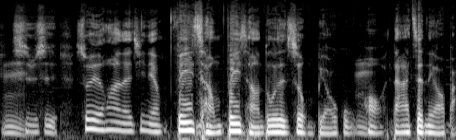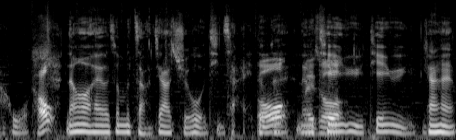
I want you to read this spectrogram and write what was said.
嗯、是不是？所以的话呢，今年非常非常多的这种标股，哦，大家真的要把握。好，然后还有这么涨价缺货题材，对不对？哦、那个天宇，天宇，你看看，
